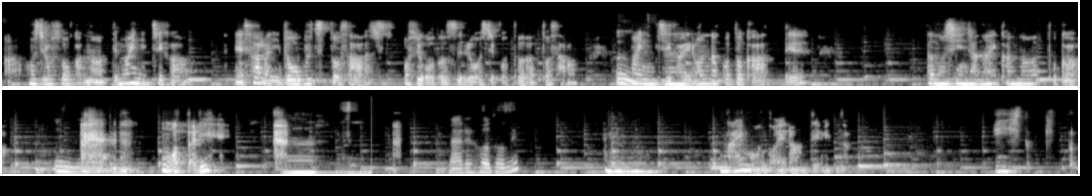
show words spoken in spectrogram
あ面白そうかなって毎日が、ね、さらに動物とさお仕事するお仕事だとさうん。毎日がいろんなことがあって楽しいんじゃないかなとかうんうんうん。思ったり、なるほどね。うん、ないものを選んでみた。いい人きっと。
